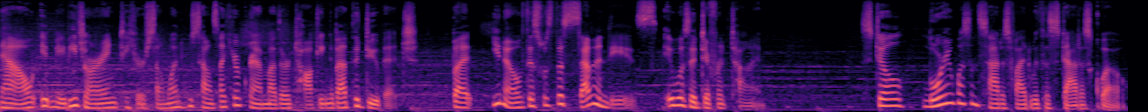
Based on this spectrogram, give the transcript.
Now, it may be jarring to hear someone who sounds like your grandmother talking about the Dubitch, but you know, this was the 70s. It was a different time. Still, Lori wasn't satisfied with the status quo.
